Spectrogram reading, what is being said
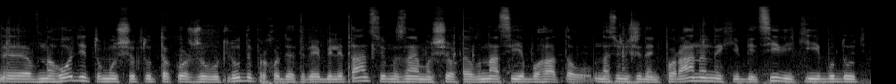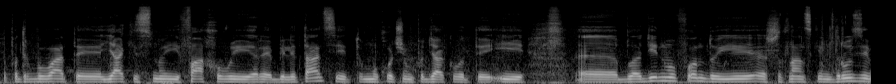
е, в нагоді, тому що тут також живуть люди, проходять реабілітацію. Ми знаємо, що в нас є багато на сьогоднішній день поранених і бійців, які будуть потребувати якісної фахової реабілітації. Тому хочемо подякувати і е, благодійному фонду, і шотландським друзям.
